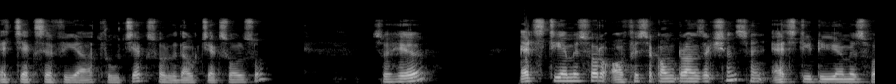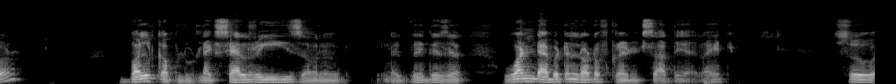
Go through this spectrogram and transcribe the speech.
HXFER through checks or without checks also. So here, HTM is for office account transactions and HTTUM is for bulk upload like salaries or uh, like there's a one debit and lot of credits are there right? So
